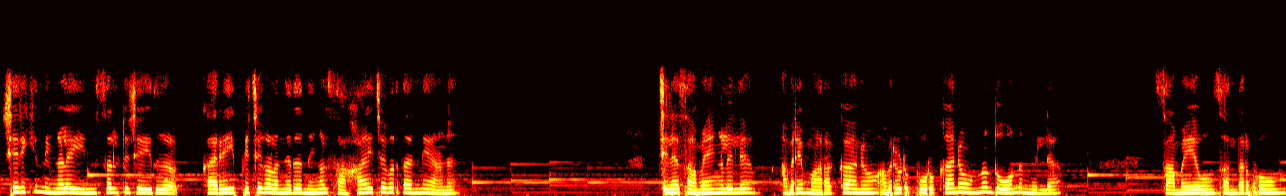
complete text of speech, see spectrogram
ശരിക്കും നിങ്ങളെ ഇൻസൾട്ട് ചെയ്ത് കരയിപ്പിച്ച് കളഞ്ഞത് നിങ്ങൾ സഹായിച്ചവർ തന്നെയാണ്. ചില സമയങ്ങളിൽ അവരെ മറക്കാനോ അവരോട് പൊറുക്കാനോ ഒന്നും തോന്നുന്നില്ല. സമയവും സന്ദർഭവും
